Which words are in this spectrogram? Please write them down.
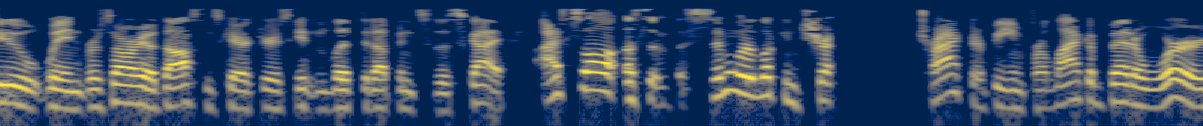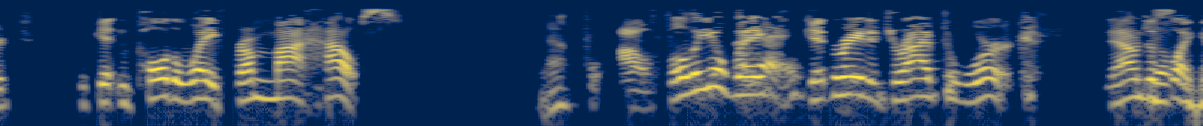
2, when Rosario Dawson's character is getting lifted up into the sky, I saw a, a similar looking tra- tractor beam, for lack of a better word, getting pulled away from my house. Yeah. I'm fully awake, Okay. getting ready to drive to work. Now I'm just No. like,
